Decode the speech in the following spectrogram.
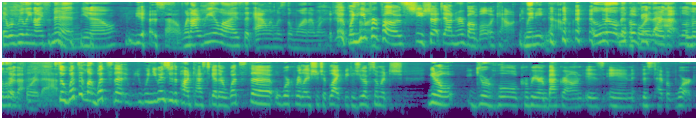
They were really nice men, you know? Yes. So when I realized that Alan was the one I wanted to when he on. proposed, she shut down her Bumble account. when he, no, a little bit Little before, that. a little, little before bit that. before that. So what's it like? What's the when you guys do the podcast together? What's the work relationship like? Because you have so much, you know, your whole career and background is in this type of work.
